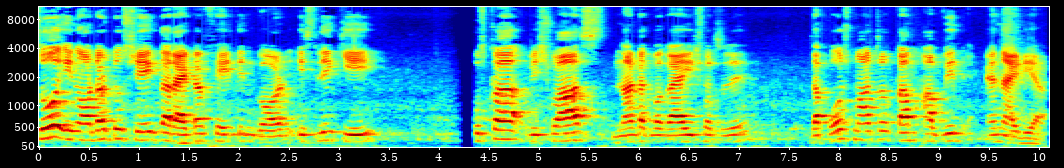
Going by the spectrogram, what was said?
So in order to shake the writer faith in God इसलिए कि उसका विश्वास ना डगमगाया ईश्वर से the postmaster come up with an idea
